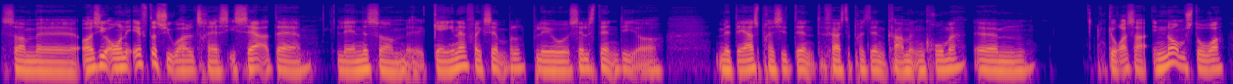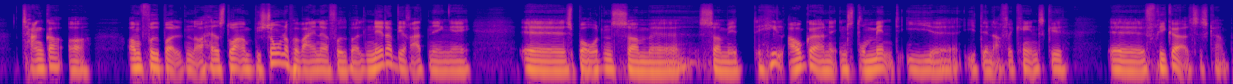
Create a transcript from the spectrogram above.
som øh, også i årene efter 57, især da lande som øh, Ghana for eksempel blev selvstændige, og med deres præsident, første præsident Kwame Nkrumah, øh, gjorde sig enormt store tanker og, om fodbolden, og havde store ambitioner på vegne af fodbolden, netop i retning af øh, sporten som, øh, som et helt afgørende instrument i, øh, i den afrikanske øh, frigørelseskamp.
